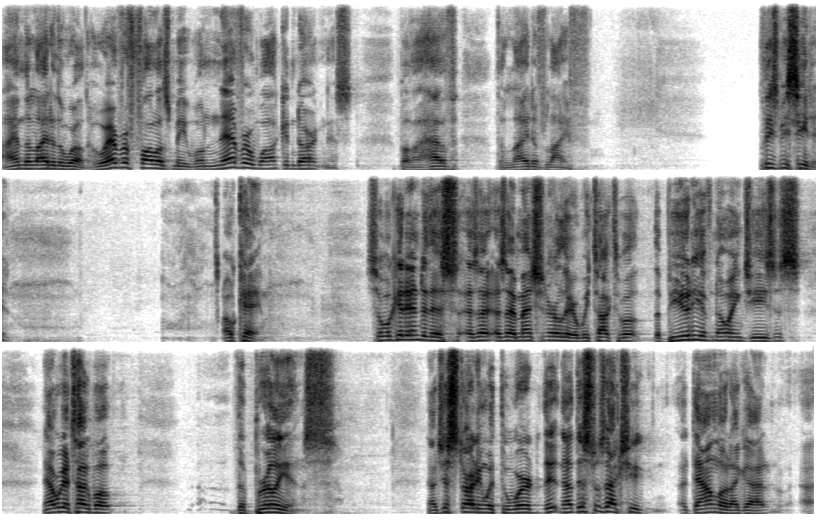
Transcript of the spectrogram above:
I am the light of the world. Whoever follows me will never walk in darkness, but will have the light of life. Please be seated. Okay. So we'll get into this. As I, as I mentioned earlier, we talked about the beauty of knowing Jesus. Now we're going to talk about the brilliance. Now, just starting with the word, now this was actually a download I got uh,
